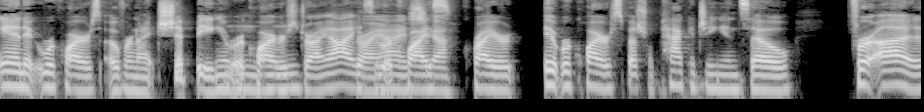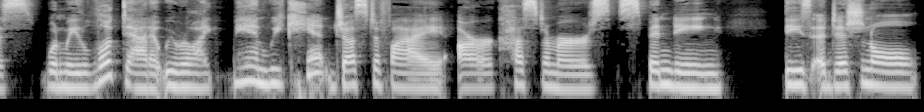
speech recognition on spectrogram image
and it requires overnight shipping. It requires Mhm. dry ice. Dry it ice, requires yeah. require, it requires special packaging. And so for us, when we looked at it, we were like, man, we can't justify our customers spending these additional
